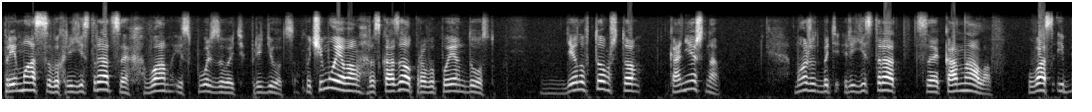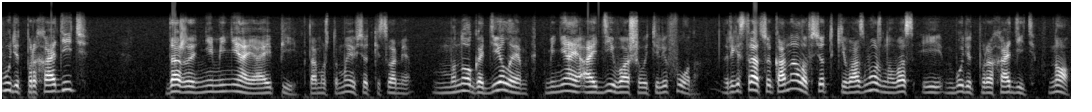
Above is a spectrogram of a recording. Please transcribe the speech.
при массовых регистрациях вам использовать придется. Почему я вам рассказал про VPN доступ? Дело в том, что, конечно, может быть регистрация каналов у вас и будет проходить, даже не меняя IP, потому что мы все-таки с вами много делаем, меняя ID вашего телефона регистрацию канала все-таки возможно у вас и будет проходить. Но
